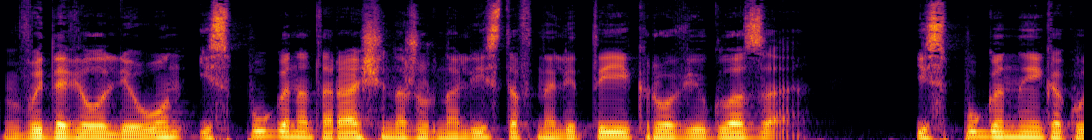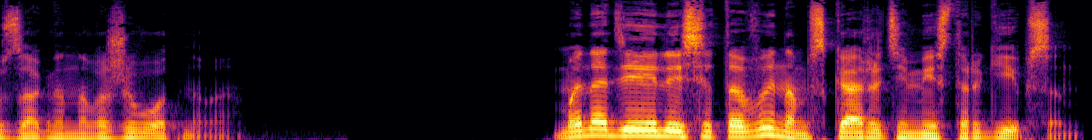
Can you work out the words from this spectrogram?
Выдавил Леон, испуганно тараща на журналистов налитые кровью глаза, испуганные, как у загнанного животного. Мы надеялись, это вы нам скажете, мистер Гибсон.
